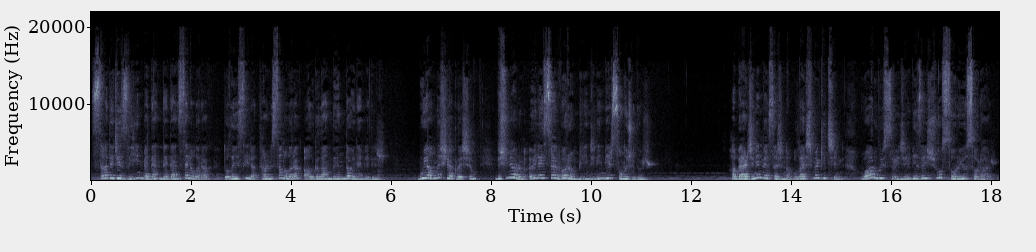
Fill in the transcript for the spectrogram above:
sadece zihin beden nedensel olarak dolayısıyla tanrısal olarak algılandığında önemlidir. Bu yanlış yaklaşım düşünüyorum öyleyse varım bilincinin bir sonucudur. Habercinin mesajına ulaşmak için varoluş süreci bize şu soruyu sorar.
